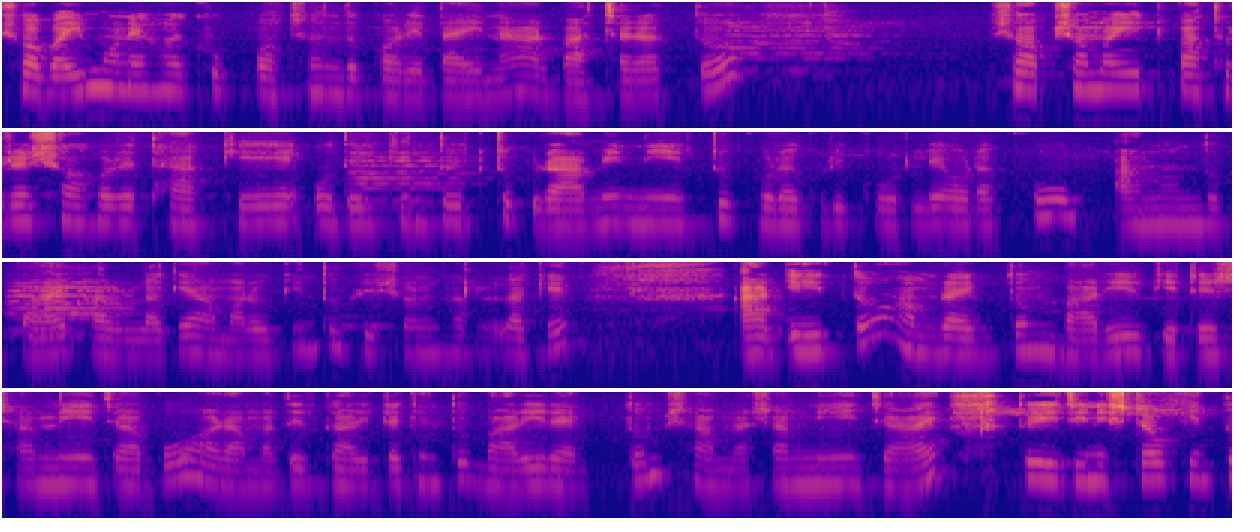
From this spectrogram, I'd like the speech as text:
সবাই মনে হয় খুব পছন্দ করে, তাই না? আর বাচ্চারা তো সব সময় ইট পাথরের শহরে থাকে, ওদের কিন্তু একটু গ্রামে নিয়ে একটু ঘোরাঘুরি করলে ওরা খুব আনন্দ পায়, ভালো লাগে, আমারও কিন্তু ভীষণ ভালো লাগে। আর এই তো আমরা একদম বাড়ির গেটের সামনেই যাব আর আমাদের গাড়িটা কিন্তু বাড়ির একদম সামনাসামনিই যায়। তো এই জিনিসটাও কিন্তু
